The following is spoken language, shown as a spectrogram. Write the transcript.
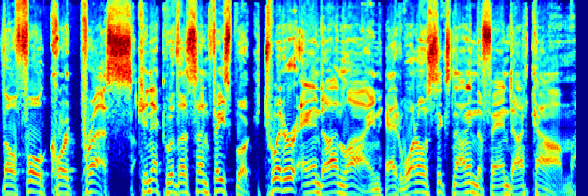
The Full Court Press. Connect with us on Facebook, Twitter, and online at 1069thefan.com.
